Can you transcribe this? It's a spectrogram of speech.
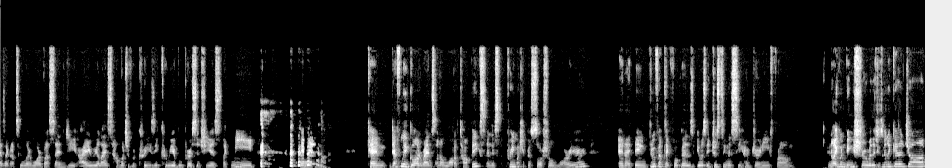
as I got to learn more about Sanji, I realized how much of a crazy career boo person she is, like me, and can definitely go on rants on a lot of topics, and is pretty much like a social warrior. And I think through Femtech Focus, it was interesting to see her journey from not even being sure whether she's gonna get a job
